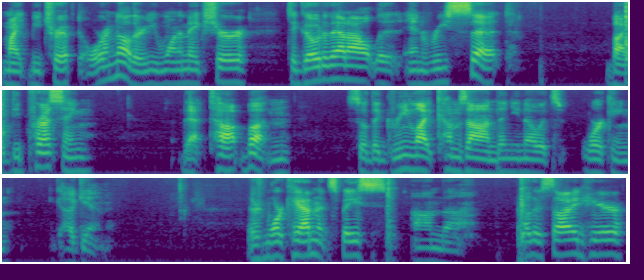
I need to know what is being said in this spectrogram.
might be tripped or another. You want to make sure to go to that outlet and reset by depressing that top button so the green light comes on, then you know it's working again. There's more cabinet space on the other side here.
